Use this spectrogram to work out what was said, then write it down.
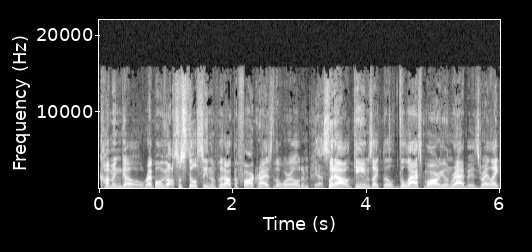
come and go, right? But we've also still seen them put out the Far Cries of the world and Yes. put out games like the the last Mario and Rabbids, right? Like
